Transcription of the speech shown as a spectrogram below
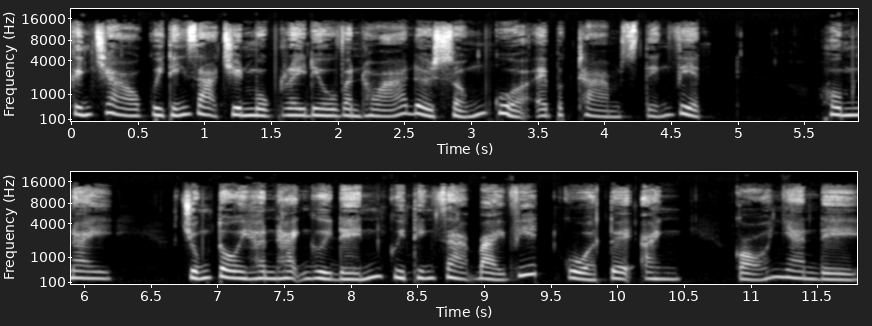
Kính chào quý thính giả chuyên mục Radio Văn hóa Đời Sống của Epoch Times tiếng Việt. Hôm nay, chúng tôi hân hạnh gửi đến quý thính giả bài viết của Tuệ Anh có nhan đề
